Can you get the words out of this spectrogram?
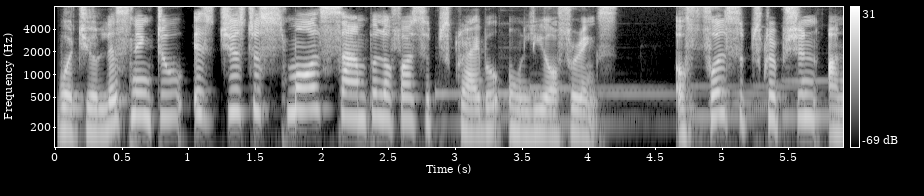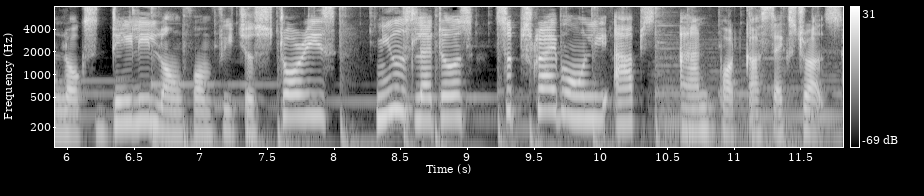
What you're listening to is just a small sample of our subscriber only offerings. A full subscription unlocks daily long form feature stories, newsletters, subscriber only apps, and podcast extras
